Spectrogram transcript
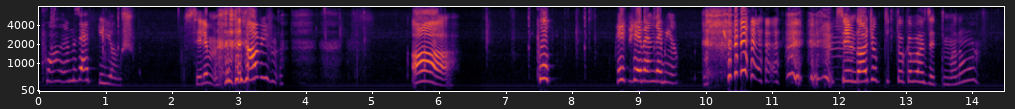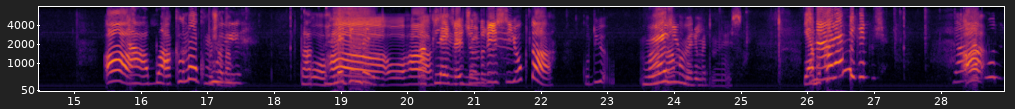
puanlarımıza etkiliyormuş. Selim ne yapayım? Aa. Pup. Hiçbir şeye benzemiyor. Selim daha çok TikTok'a benzettim ben ama. Aa. Aa, bak. Aklımı okumuş Bu- adam. Bak Oha. legendary. Oha. Bak, legendary. legendary'si yok da. Gudu Vardı ama veremedim neyse. Ya bu ne? karanlık gitmiş. Ya Aa, bu, bu-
